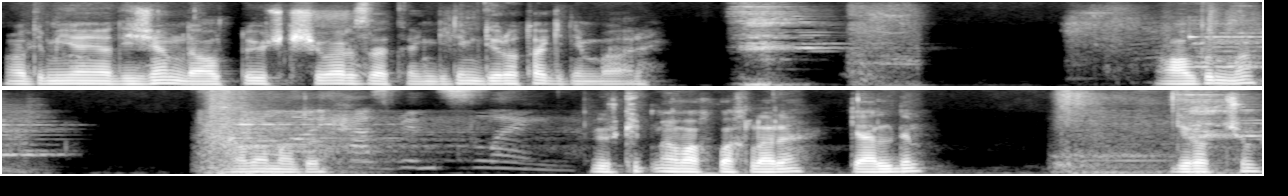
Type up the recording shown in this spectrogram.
Hadi Mia'ya diyeceğim de altta 3 kişi var zaten. Gideyim Dirot'a gideyim bari. Aldın mı? Alamadı. Ürkütme bak bakları. Geldim. Dirot'cum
